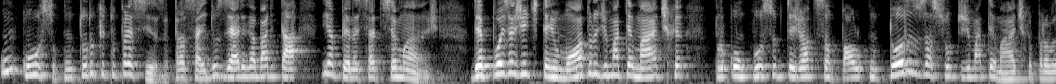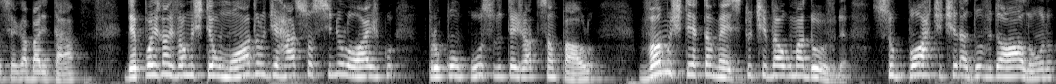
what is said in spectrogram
Um curso com tudo que tu precisa para sair do zero e gabaritar em apenas sete semanas. Depois a gente tem o módulo de matemática para o concurso do TJ São Paulo com todos os assuntos de matemática para você gabaritar. Depois nós vamos ter um módulo de raciocínio lógico para o concurso do TJ São Paulo. Vamos ter também, se tu tiver alguma dúvida, suporte tira dúvida ao aluno,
